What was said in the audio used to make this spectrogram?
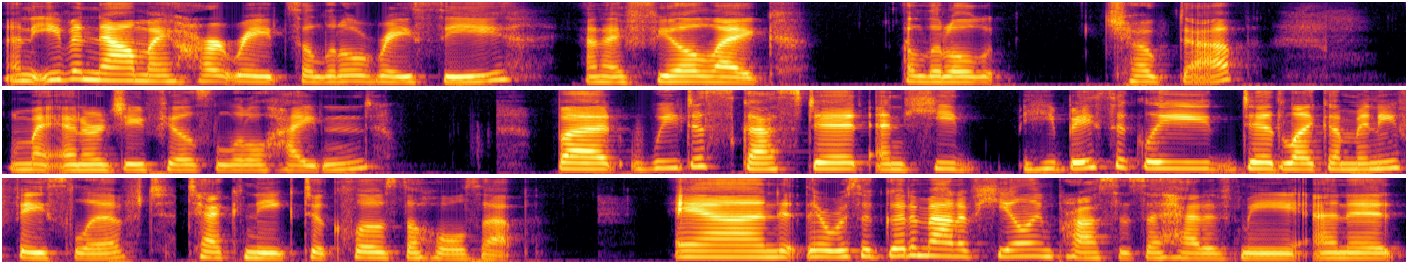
And even now, my heart rate's a little racy and I feel like a little choked up. My energy feels a little heightened. But we discussed it and he he basically did like a mini facelift technique to close the holes up. And there was a good amount of healing process ahead of me, and it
